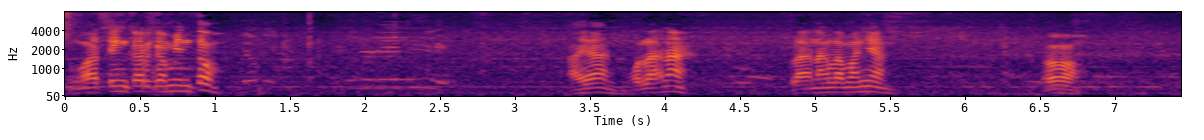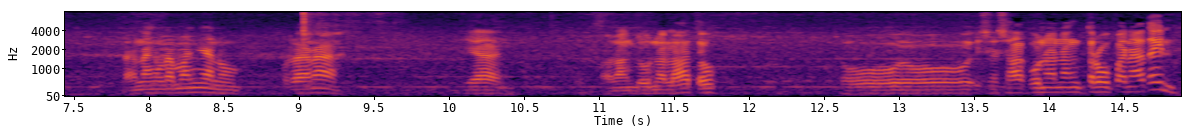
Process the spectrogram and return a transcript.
yung ating kargamento. Ayan, wala na. Wala nang laman yan. Oh. Wala nang laman yan, oh. Wala na. Yan. Walang doon na lahat, oh. So, isasako na ng tropa natin.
